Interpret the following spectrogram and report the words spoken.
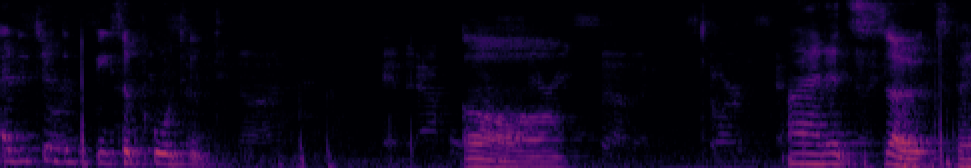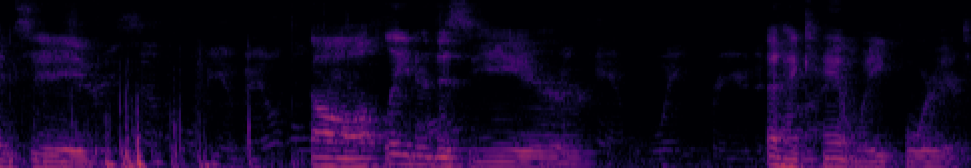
and it shouldn't be supported. Aw. And it's so expensive. Aw, later this year. And I can't wait for it.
